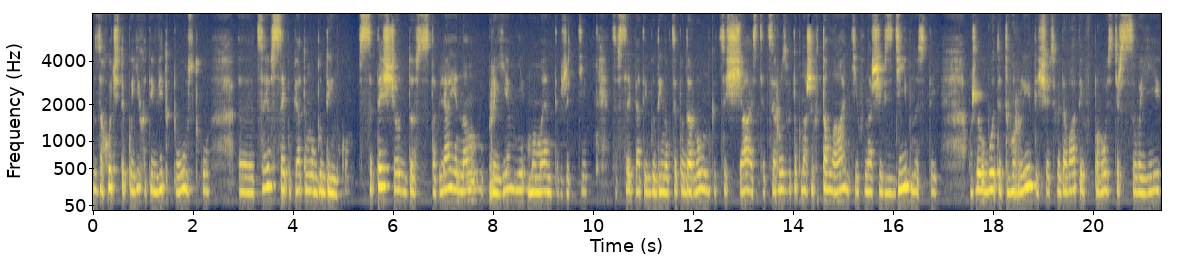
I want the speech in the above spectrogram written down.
захочете поїхати в відпустку. Е, Це все по п'ятому будинку. Все те, що доставляє нам приємні моменти в житті. Це все п'ятий будинок, це подарунки, це щастя, це розвиток наших талантів, наших здібностей. Можливо, будете творити щось, видавати в простір свої,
